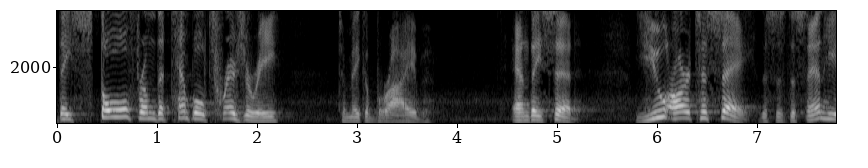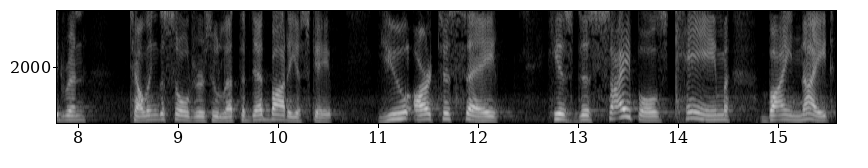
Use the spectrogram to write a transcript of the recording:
they stole from the temple treasury to make a bribe. And they said, You are to say, this is the Sanhedrin telling the soldiers who let the dead body escape, you are to say, His disciples came by night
